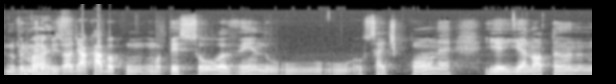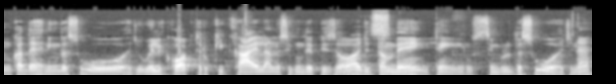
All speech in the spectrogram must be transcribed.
No primeiro demais. episódio acaba com uma pessoa vendo o, o, o sitecom, né? E aí anotando num caderninho da Sword. O helicóptero que cai lá no segundo episódio Isso. também tem o símbolo da Sword, né?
